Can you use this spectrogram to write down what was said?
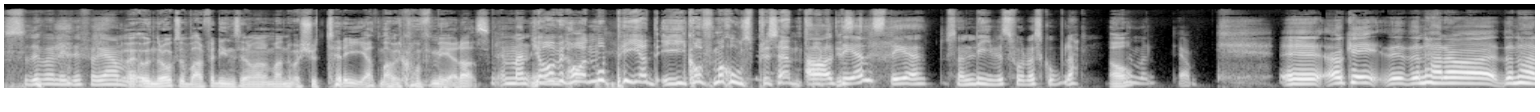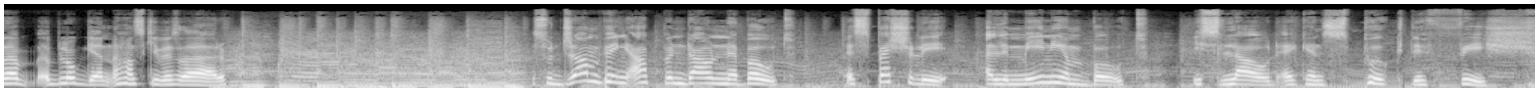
Så det var lite för Jag gammalt. undrar också varför det inser man när man var 23 att man vill konfirmeras. Man- Jag vill ha en moped i konfirmationspresent Ja, faktiskt. dels det, sen livets svåra skola. Ja. Nej, men, ja. Eh, Okej, den, här, den här bloggen, han skriver så här. So jumping up and down in a boat, especially aluminium boat, is loud and can spook the fish.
